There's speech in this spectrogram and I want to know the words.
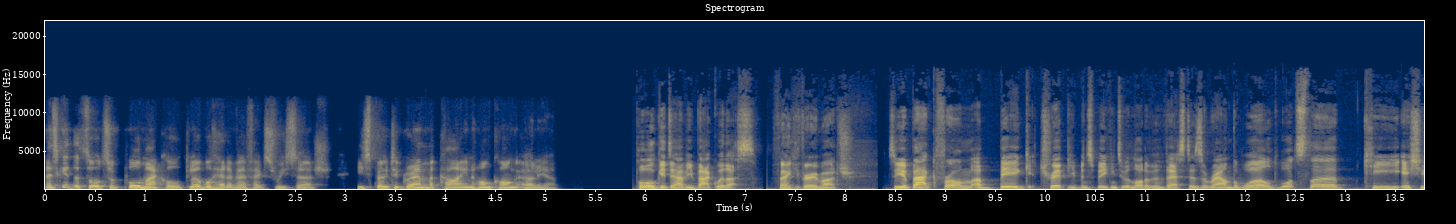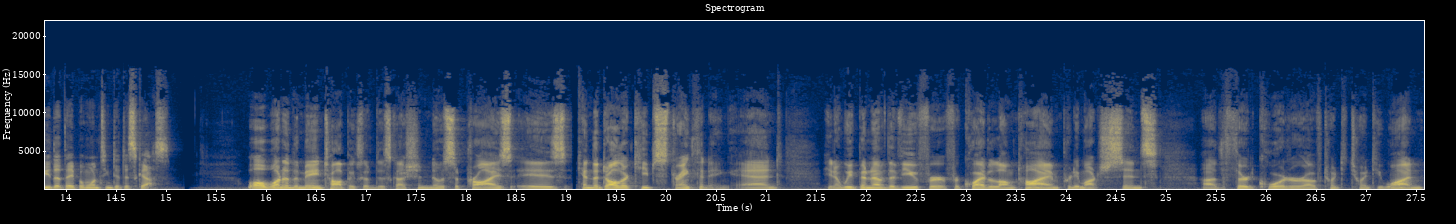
Let's get the thoughts of Paul Mackel, Global Head of FX Research. He spoke to Graham Mackay in Hong Kong earlier. Paul, good to have you back with us. Thank you very much. So you're back from a big trip. You've been speaking to a lot of investors around the world. What's the key issue that they've been wanting to discuss? Well, one of the main topics of discussion, no surprise, is can the dollar keep strengthening? And you know, we've been of the view for for quite a long time, pretty much since uh, the third quarter of 2021,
